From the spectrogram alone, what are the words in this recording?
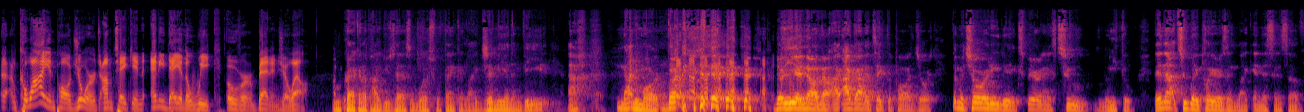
Uh, Kawhi and Paul George, I'm taking any day of the week over Ben and Joel. I'm cracking up how you just had some wishful thinking, like Jimmy and Embiid. Ah, not anymore. But but yeah, no, no. I, I gotta take the Paul George. The maturity, the experience, too lethal. They're not two-way players in like in the sense of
